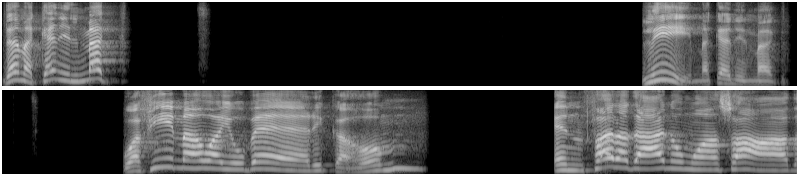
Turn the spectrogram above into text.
ده مكان المجد. ليه مكان المجد؟ وفيما هو يباركهم انفرد عنهم وصعد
